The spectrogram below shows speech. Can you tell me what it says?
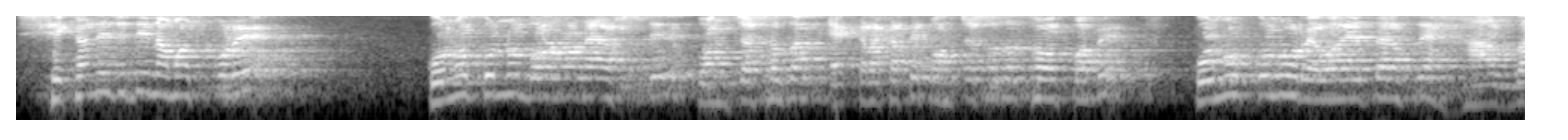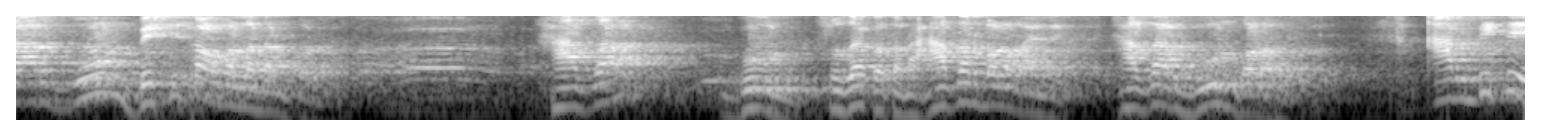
সেখানে যদি নামাজ পড়ে, কোন কোন বর্ণনায় আসছে পঞ্চাশ হাজার, এক রাকাতে পঞ্চাশ হাজার সওয়াব পাবে। কোন কোন রেওয়ায়তে আছে হাজার গুণ বেশি সওয়াব আল্লাহ দান করবে। হাজার গুণ। সোজা কথা না, হাজার বলা হয় নাই, হাজার গুণ বলা হয়েছে। আরবিতে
